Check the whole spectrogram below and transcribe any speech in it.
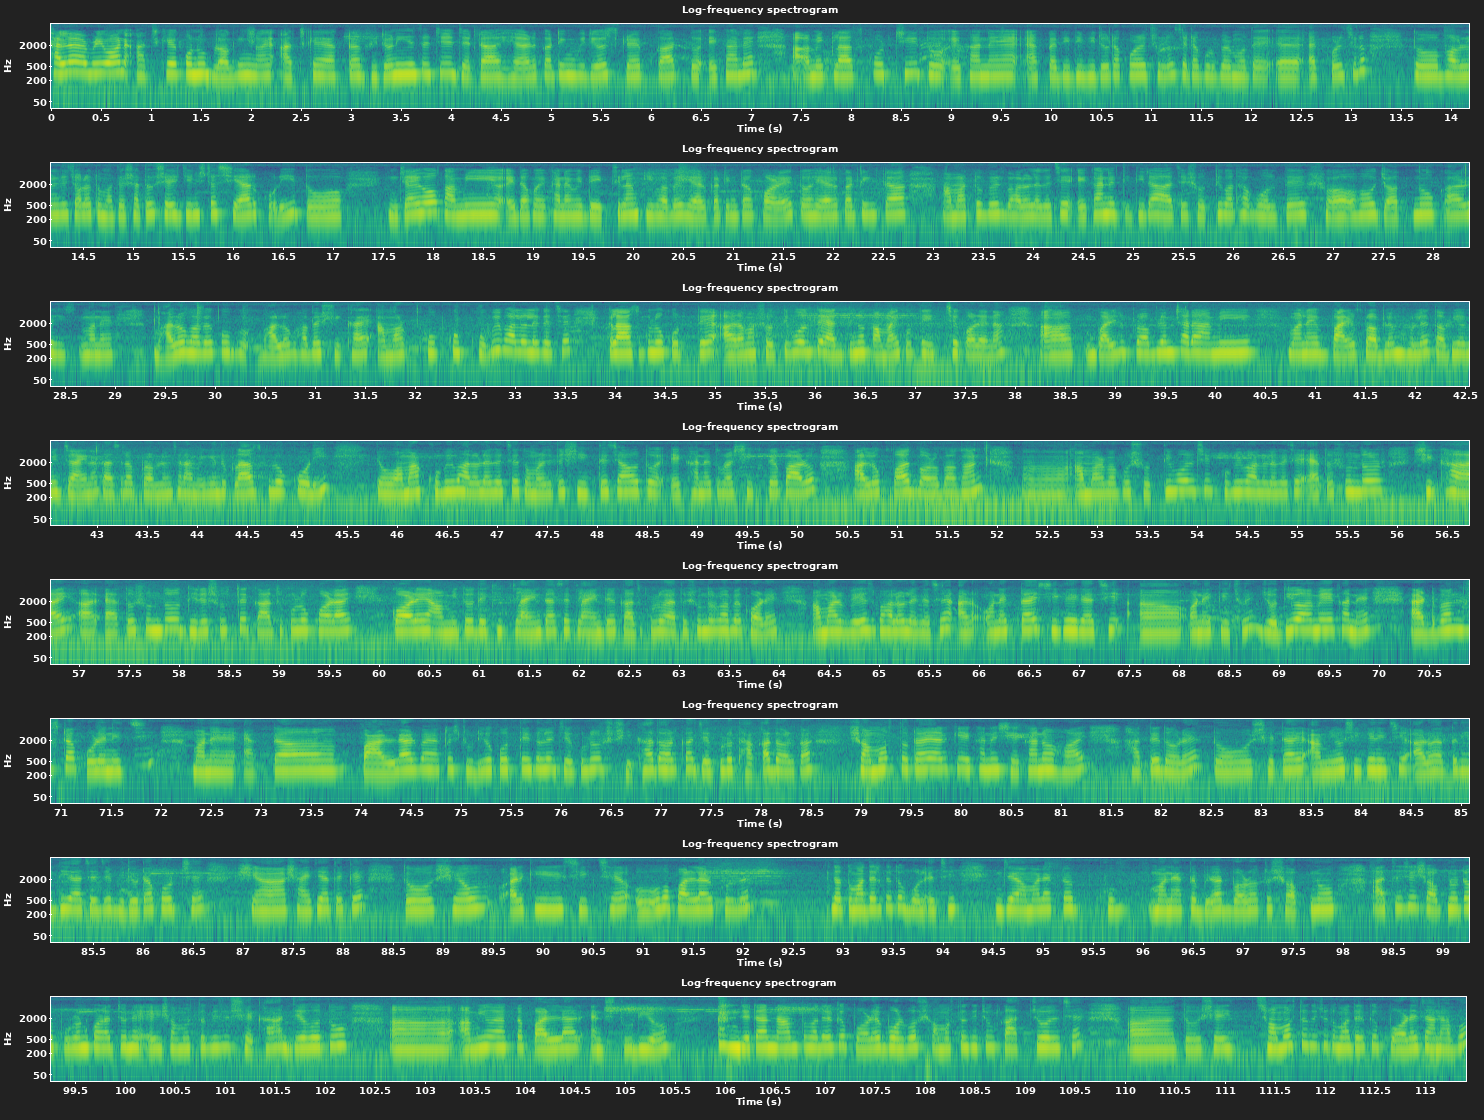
Hello everyone আজকে কোনো blogging নয়, আজকে একটা ভিডিও নিয়ে এসেছি যেটা hair cutting video step cut তো এখানে আমি ক্লাস করছি, তো এখানে একটা দিদি ভিডিওটা করেছিল, সেটা গ্রুপের মধ্যে অ্যাড করেছিল। তো ভাবলাম যে চলো তোমাদের সাথেও সেই জিনিসটা শেয়ার করি। তো যাই হোক, আমি এই দেখো, এখানে আমি দেখছিলাম কীভাবে হেয়ার কাটিংটা করে। তো হেয়ার কাটিংটা আমার তো বেশ ভালো লেগেছে। এখানে দিদিরা আছে, সত্যি কথা বলতে সহ যত্নকার মানে ভালোভাবে খুব ভালোভাবে শেখায়। আমার খুব খুব, খুবই ভালো লেগেছে ক্লাসগুলো করতে। আর আমার সত্যি বলতে একদিনও কামাই করতে ইচ্ছে করে না। বাড়ির প্রবলেম ছাড়া আমি মানে বাড়ির প্রবলেম হলে তবেই আমি যাই না। তাছাড়া প্রবলেম ছাড়া আমি কিন্তু ক্লাসগুলো করি। তো আমার খুবই ভালো লেগেছে। তোমরা যদি শিখতে চাও, তো এখানে তোমরা শিখতে পারো। আলোকপাত বড় বাগান আমার বাবু সত্যি বলছি খুবই ভালো লেগেছে। এত সুন্দর শিখায় আর এত সুন্দর ধীরে সুস্থে কাজগুলো করায়, করে। আমি তো দেখি ক্লায়েন্ট আসে ক্লায়েন্টের কাজগুলো এত সুন্দরভাবে করে। আমার বেশ ভালো লেগেছে আর অনেকটাই শিখে গেছি অনেক কিছুই। যদিও আমি এখানে অ্যাডভান্সটা করে নিচ্ছি। মানে একটা পার্লার বা একটা স্টুডিও করতে গেলে যেগুলো শেখা দরকার, যেগুলো থাকা দরকার, সমস্তটাই আর কি এখানে শেখানো হয় হাতে ধরে। তো সেটাই আমিও শিখে নিচ্ছি। আরও একটা দিদি আছে যে ভিডিওটা করছে সাঁইথিয়া থেকে। তো সেও আর কি শিখছে। ও পার্লার খুলবে। তো তোমাদেরকে তো বলেছি যে আমার একটা খুব মানে একটা বিরাট বড় একটা স্বপ্ন আছে, সেই স্বপ্নটা পূরণ করার জন্য এই সমস্ত কিছু শেখা। যেহেতু আমিও একটা পার্লার অ্যান্ড স্টুডিও যেটার নাম তোমাদেরকে পরে বলব, সমস্ত কিছু কাজ চলছে। তো সেই সমস্ত কিছু তোমাদেরকে পরে জানাব।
